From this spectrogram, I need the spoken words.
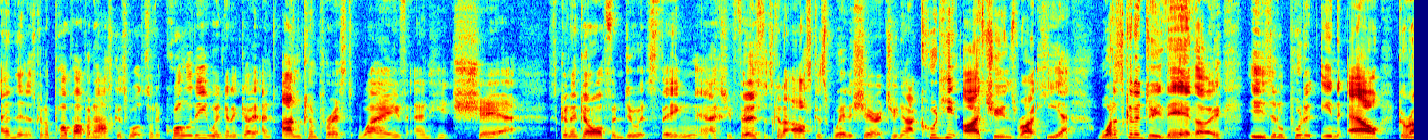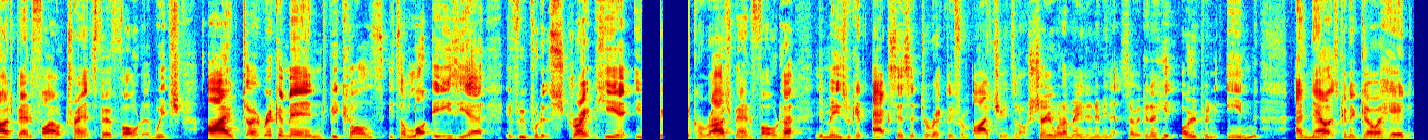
and then it's going to pop up and ask us what sort of quality. We're going to go an uncompressed wave and hit share. It's going to go off and do its thing. Actually, first it's going to ask us where to share it to. Now, I could hit iTunes right here. What it's going to do there, though, is it'll put it in our GarageBand file transfer folder, which I don't recommend because it's a lot easier if we put it straight here in GarageBand folder, it means we can access it directly from iTunes. And I'll show you what I mean in a minute. So we're going to hit open in, and now it's going to go ahead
